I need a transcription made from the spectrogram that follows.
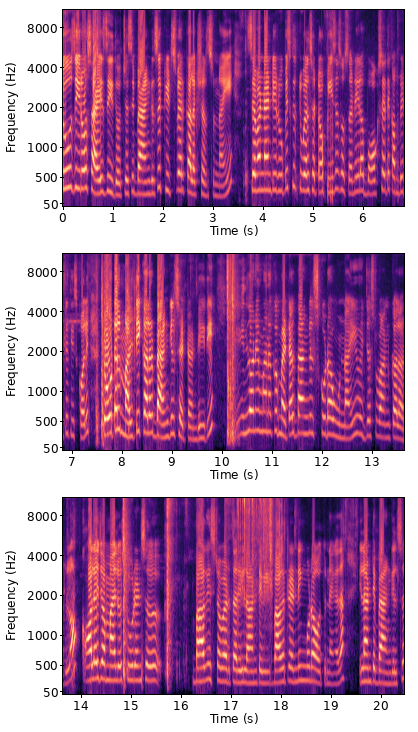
టూ జీరో సైజ్ ఇది వచ్చేసి బ్యాంగిల్స్ కిడ్స్ వేర్ కలెక్షన్స్ ఉన్నాయి. సెవెన్ నైంటీ రూపీస్కి ట్వెల్వ్ సెట్ ఆఫ్ పీసెస్ వస్తాయండి. ఇలా బాక్స్ అయితే కంప్లీట్లీ తీసుకోవాలి. Total multi colour bangle set అండి ఇది. ఇందులోనే మనకు మెటల్ బ్యాంగిల్స్ కూడా ఉన్నాయి జస్ట్ వన్ కలర్లో. కాలేజ్ అమ్మాయిలు స్టూడెంట్స్ బాగా ఇష్టపడతారు ఇలాంటివి. బాగా ట్రెండింగ్ కూడా అవుతున్నాయి కదా ఇలాంటి బ్యాంగిల్స్.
